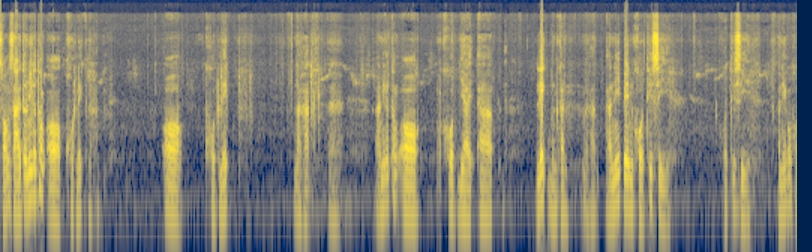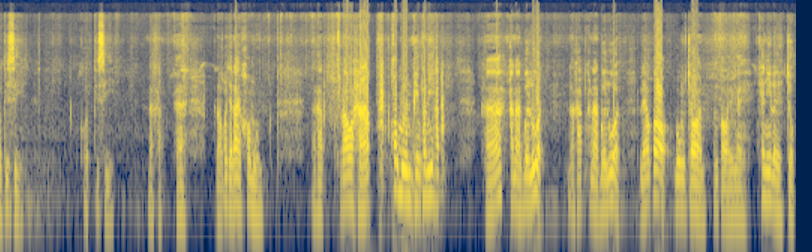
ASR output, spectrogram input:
สองสายตัวนี้ก็ต้องออกขดเล็กนะครับ ออกขดเล็กนะครับอันนี้ก็ต้องออกขดใหญ่เล็กเหมือนกันนะครับ อันนี้เป็นขดที่สี่ขดที่สี่อันนี้ก็ขดที่สี่ขดที่สี่ นะครับอ่าเราก็จะได้ข้อมูลนะครับ เราหาข้อมูลเพียงเท่านี้ครับ หาขนาดเบอร์ลวดนะครับ ขนาดเบอร์ลวด แล้วก็วงจรมันต่อยังไง แค่นี้เลยจบ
